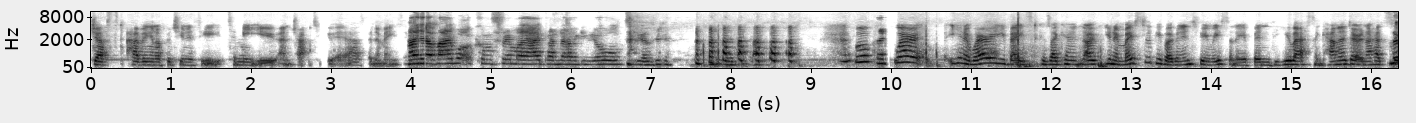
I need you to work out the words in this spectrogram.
just having an opportunity to meet you and chat to you. It has been amazing. I have. I want to come through my iPad now and give you a hug together. well, where you know where are you based? Because I can, I you know most of the people I've been interviewing recently have been the US and Canada, and I had no,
